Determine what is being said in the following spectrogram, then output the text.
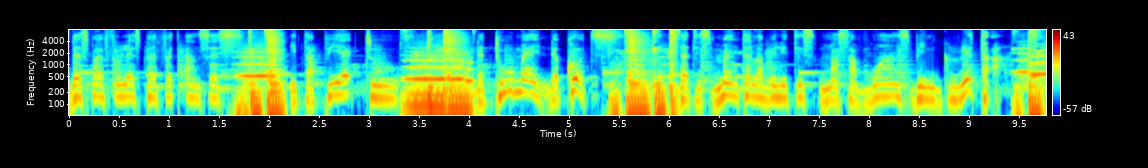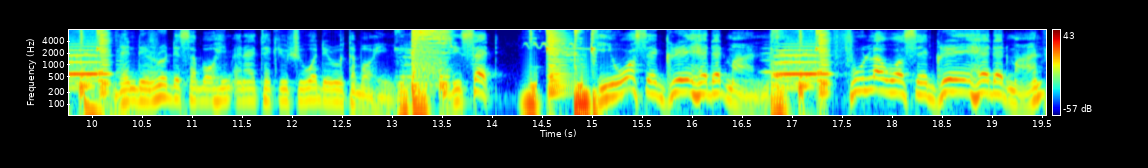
Despite Fuller's perfect answers, it appeared to the two men, the Coates, that his mental abilities must have once been greater. Then they wrote this about him, and I take you through what they wrote about him. They said, he was a gray headed man. Fuller was a gray headed man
